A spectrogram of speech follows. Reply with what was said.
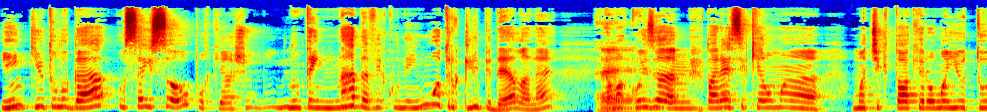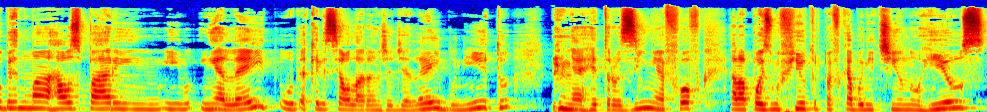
E em quinto lugar, o Say Soul, porque acho não tem nada a ver com nenhum outro clipe dela, né? É, uma coisa. Parece que é uma, uma TikToker ou uma YouTuber numa house party em, em, em LA, o- aquele céu laranja de LA, bonito, é retrozinho, é fofo. Ela pôs um filtro pra ficar bonitinho no Reels.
